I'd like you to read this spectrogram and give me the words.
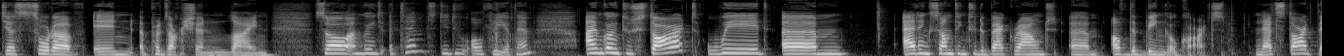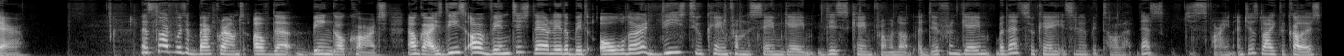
just sort of in a production line. So I'm going to attempt to do all three of them. I'm going to start with um, adding something to the background um, of the bingo cards. Let's start there. Let's start with the background of the bingo cards. Now guys, these are vintage. They're a little bit older. These two came from the same game. This came from a, a different game, but that's okay. It's a little bit taller. That's just fine. I just like the colors.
